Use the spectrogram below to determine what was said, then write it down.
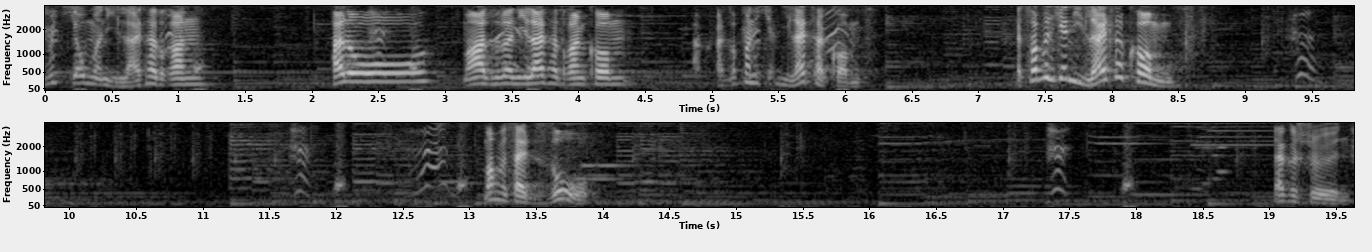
Möchte ich auch mal an die Leiter dran? Hallo? Marcel, an die Leiter drankommen. Als ob man nicht an die Leiter kommt. Als ob man nicht an die Leiter kommt. Machen wir es halt so. Dankeschön.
